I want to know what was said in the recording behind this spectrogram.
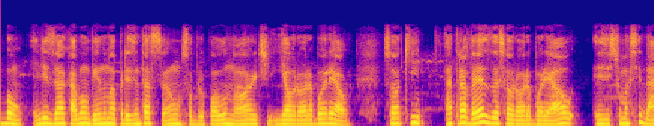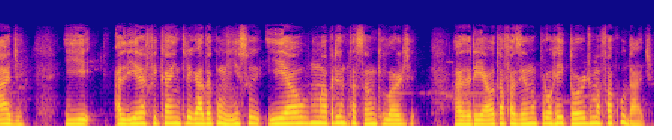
E bom, eles acabam vendo uma apresentação sobre o Polo Norte e a Aurora Boreal. Só que através dessa Aurora Boreal existe uma cidade e a Lira fica intrigada com isso e é uma apresentação que o Lord Azriel está fazendo para o reitor de uma faculdade.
